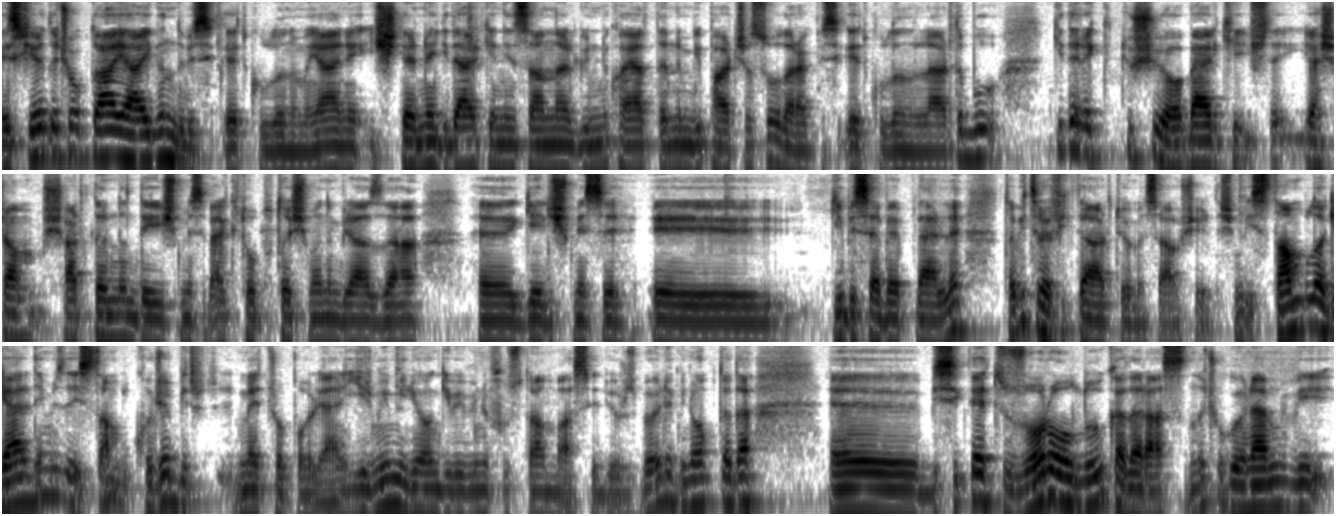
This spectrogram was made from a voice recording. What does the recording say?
Eskişehir'de çok daha yaygındı bisiklet kullanımı. Yani işlerine giderken insanlar günlük hayatlarının bir parçası olarak bisiklet kullanırlardı. Bu giderek düşüyor. Belki işte yaşam şartlarının değişmesi, belki toplu taşımanın biraz daha e, gelişmesi e, gibi sebeplerle tabii trafik de artıyor mesela o şehirde. Şimdi İstanbul'a geldiğimizde İstanbul koca bir metropol yani 20 milyon gibi bir nüfustan bahsediyoruz. Böyle bir noktada e, bisiklet zor olduğu kadar aslında çok önemli bir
